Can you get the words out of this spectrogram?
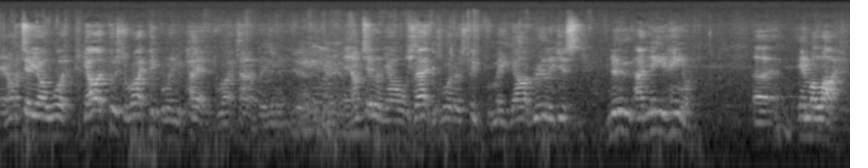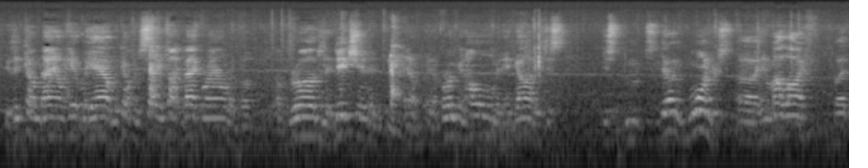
And I'm gonna tell y'all what, God puts the right people in your path at the right time, amen. And I'm telling y'all, Zach was one of those people for me. God really just knew I needed him uh, in my life. Because he'd come down, help me out. We come from the same type background of, of, drugs and addiction and, and, a, and a broken home. And, and God has just, just done wonders uh, in my life. But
